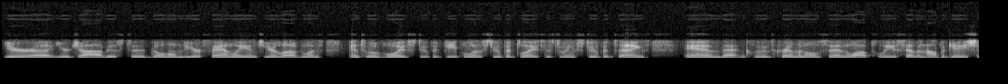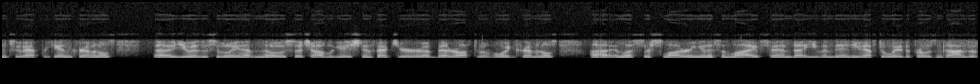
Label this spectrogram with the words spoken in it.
Your uh, your job is to go home to your family and to your loved ones and to avoid stupid people in stupid places doing stupid things and that includes criminals. And while police have an obligation to apprehend criminals, uh, you as a civilian have no such obligation. In fact, you're uh, better off to avoid criminals uh, unless they're slaughtering innocent life. And uh, even then, you have to weigh the pros and cons of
